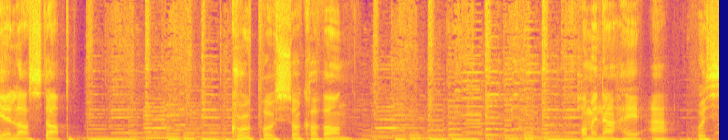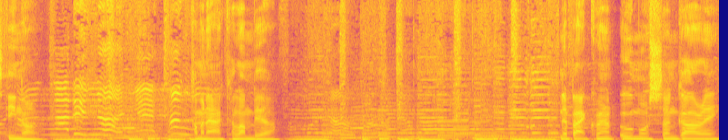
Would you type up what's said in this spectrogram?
Yeah, last up, Grupo Socavon, Homenaje a Justino, coming out of Colombia. In the background, Oumou Sangaré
